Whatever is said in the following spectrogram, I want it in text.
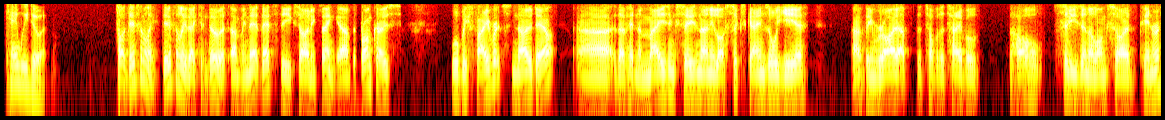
can we do it? Oh, definitely, definitely they can do it. I mean, that that's the exciting thing. Uh, the Broncos will be favourites, no doubt. Uh, they've had an amazing season. Only lost six games all year. I've uh, been right up the top of the table the whole season alongside Penrith.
